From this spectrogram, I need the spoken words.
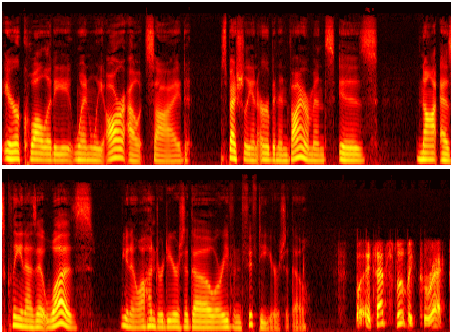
air quality when we are outside, especially in urban environments, is not as clean as it was, you know, 100 years ago or even 50 years ago? Well, it's absolutely correct.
